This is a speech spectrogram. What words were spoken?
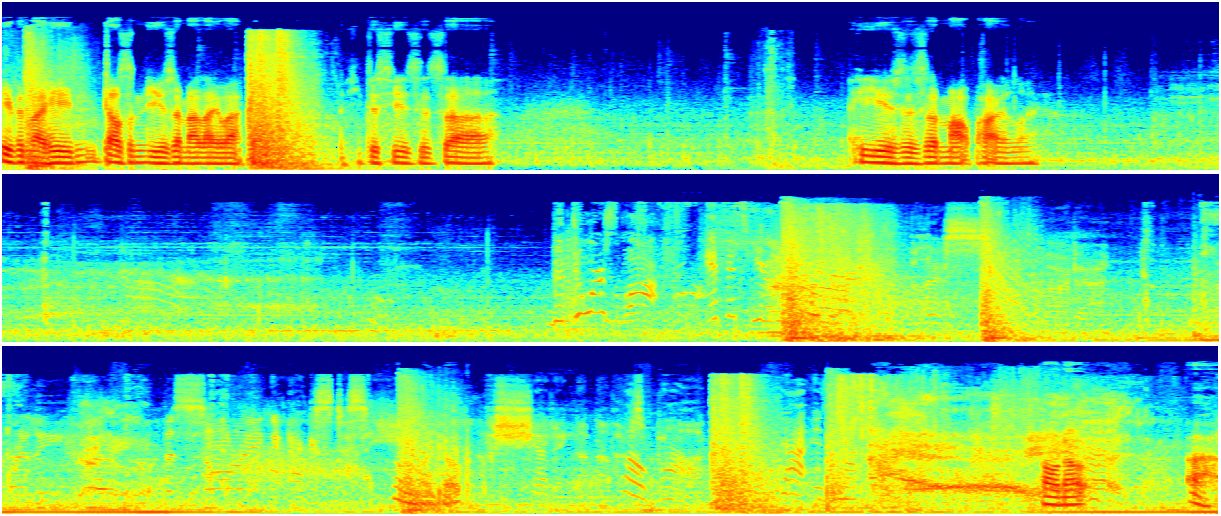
Even though he doesn't use a melee weapon. He just uses, uh... He uses a mop only. Oh no. Ah,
